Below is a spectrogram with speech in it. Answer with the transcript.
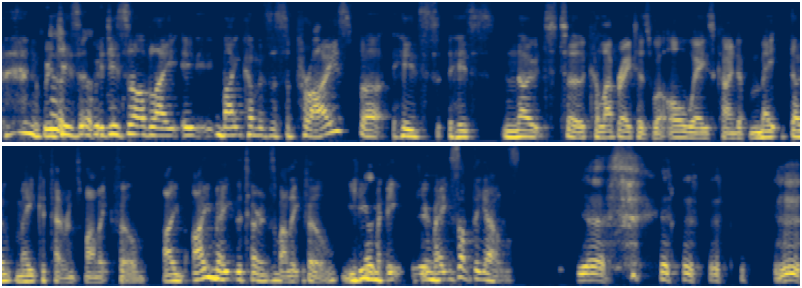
Which is which is sort of like it, might come as a surprise, but his his notes to collaborators were always kind of make don't make a Terrence Malick film. I I make the Terrence Malick film. You Okay, make you make something else. Yes. yeah,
